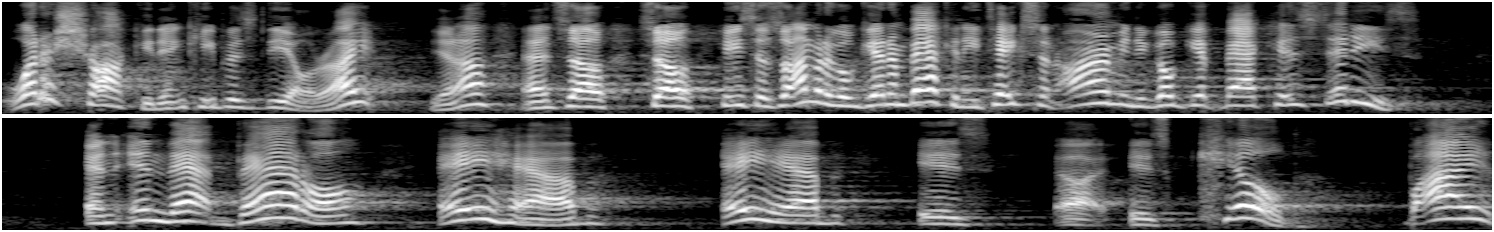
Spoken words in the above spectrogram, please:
What a shock. He didn't keep his deal, right? You know? And so, so he says, I'm going to go get him back. And he takes an army to go get back his cities. And in that battle, Ahab, Ahab is, uh, is killed by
